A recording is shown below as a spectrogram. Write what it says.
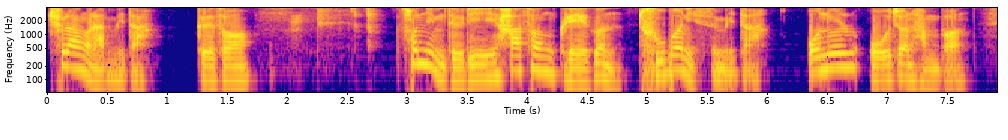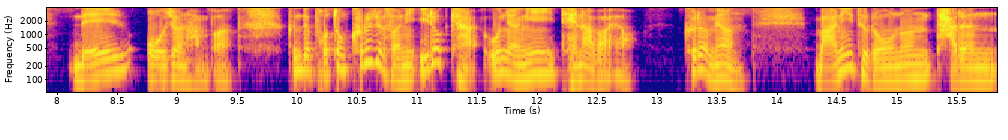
출항을 합니다. 그래서 손님들이 하선 계획은 두 번 있습니다. 오늘 오전 한 번, 내일 오전 한 번. 근데 보통 크루즈선이 이렇게 운영이 되나 봐요. 그러면 많이 들어오는 다른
